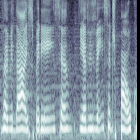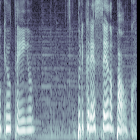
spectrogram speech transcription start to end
vai me dar a experiência e a vivência de palco que eu tenho por crescer no palco.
